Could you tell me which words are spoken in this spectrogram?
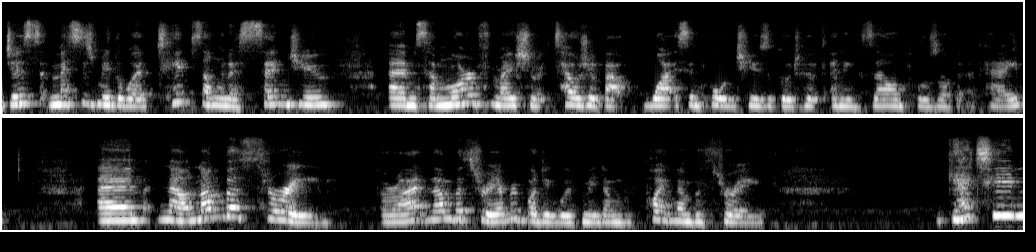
just message me the word tips. I'm going to send you um, some more information that tells you about why it's important to use a good hook and examples of it. Okay. Um, now, number three. All right. Number three. Everybody with me. Number point number three. Getting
